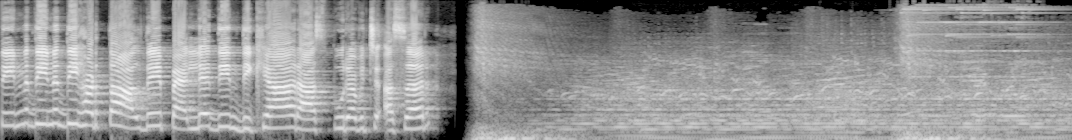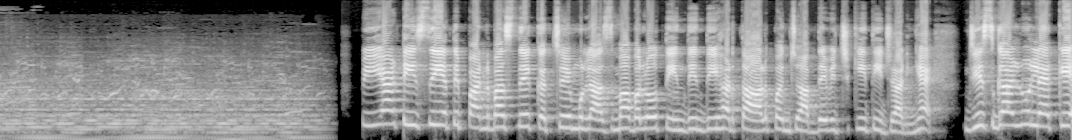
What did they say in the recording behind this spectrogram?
ਤਿੰਨ ਦਿਨ ਦੀ ਹੜਤਾਲ ਦੇ ਪਹਿਲੇ ਦਿਨ ਦਿਖਿਆ ਰਾਸਪੁਰਾ ਵਿੱਚ ਅਸਰ। ਪੀਆਰਟੀਸੀ ਅਤੇ ਪਨਬਸ ਦੇ ਕੱਚੇ ਮੁਲਾਜ਼ਮਾਂ ਵੱਲੋਂ 3 ਦਿਨ ਦੀ ਹੜਤਾਲ ਪੰਜਾਬ ਦੇ ਵਿੱਚ ਕੀਤੀ ਜਾਣੀ ਹੈ। ਜਿਸ ਗੱਲ ਨੂੰ ਲੈ ਕੇ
